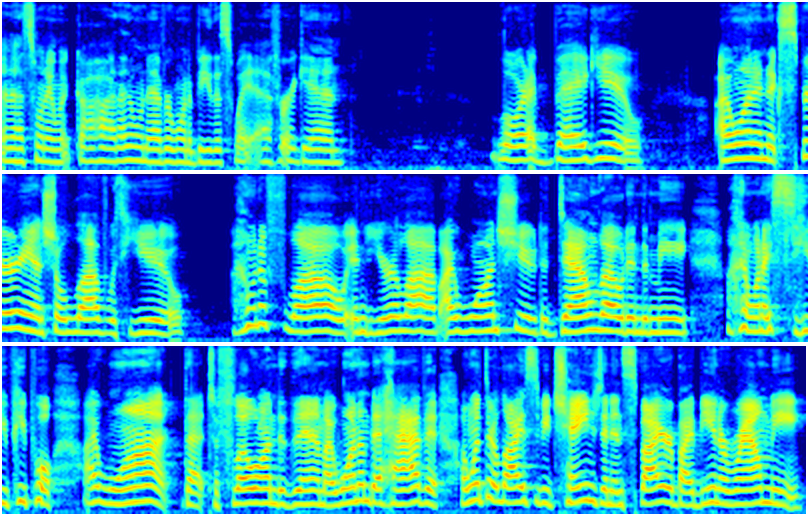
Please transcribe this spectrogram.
And that's when I went, God, I don't ever want to be this way ever again. Lord, I beg you. I want an experiential love with you. I want to flow in your love. I want you to download into me. And when I see people, I want that to flow onto them. I want them to have it. I want their lives to be changed and inspired by being around me.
